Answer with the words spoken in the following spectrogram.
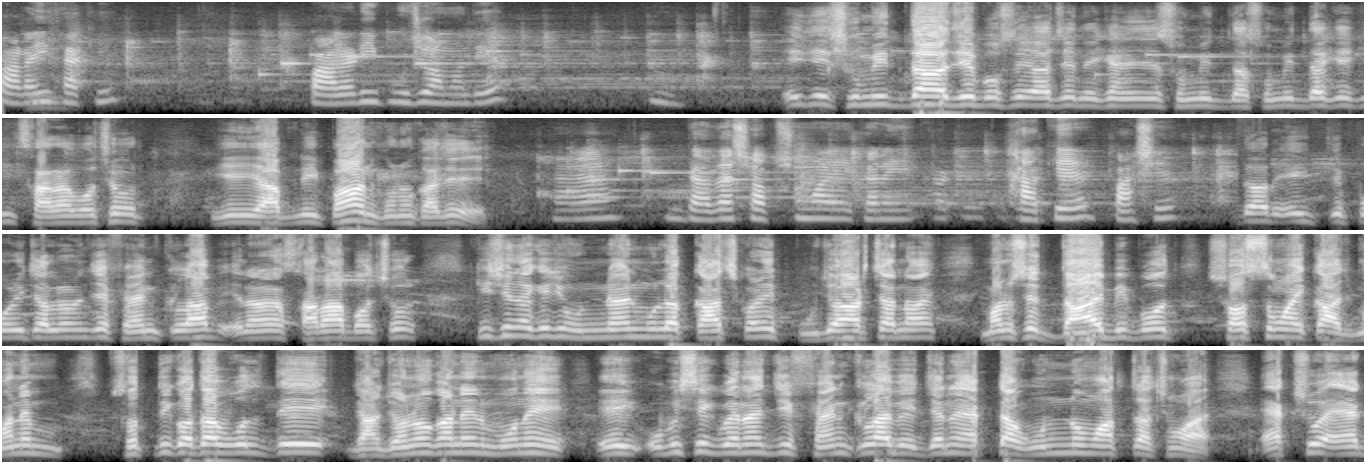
পাড়াই থাকি। পাড়ারই পুজো আমাদের। এই যে সুমিতদা যে বসে আছেন এখানে যে সুমিতদা, সুমিতদাকে কি সারা বছর এই আপনি পান কোনো কাজে? হ্যাঁ দাদা সব সময় এখানে থাকে পাশে। তার এই যে পরিচালনা যে ফ্যান ক্লাব এনারা সারা বছর কিছু না কিছু উন্নয়নমূলক কাজ করে, পূজা আর্চা নয়, মানুষের দায় বিপদ, সবসময় কাজ। মানে সত্যি কথা বলতে জনগণের মনে এই অভিষেক ব্যানার্জি ফ্যান ক্লাবে যেন একটা অন্য মাত্রা ছোঁয়ায়। একশো এক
